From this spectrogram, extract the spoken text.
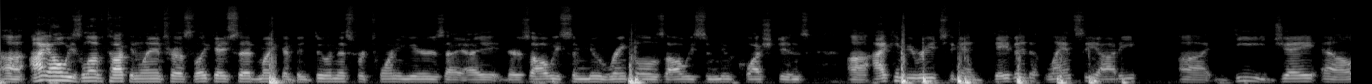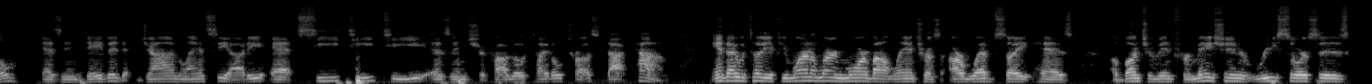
uh, I always love talking land trust. Like I said, Mike, I've been doing this for 20 years. I, I there's always some new wrinkles, always some new questions. Uh, I can be reached again, David Lanciotti, uh, DJL, as in David John Lanciotti at CTT, as in Chicago Title Trust.com. And I would tell you, if you want to learn more about land trust, our website has a bunch of information, resources,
